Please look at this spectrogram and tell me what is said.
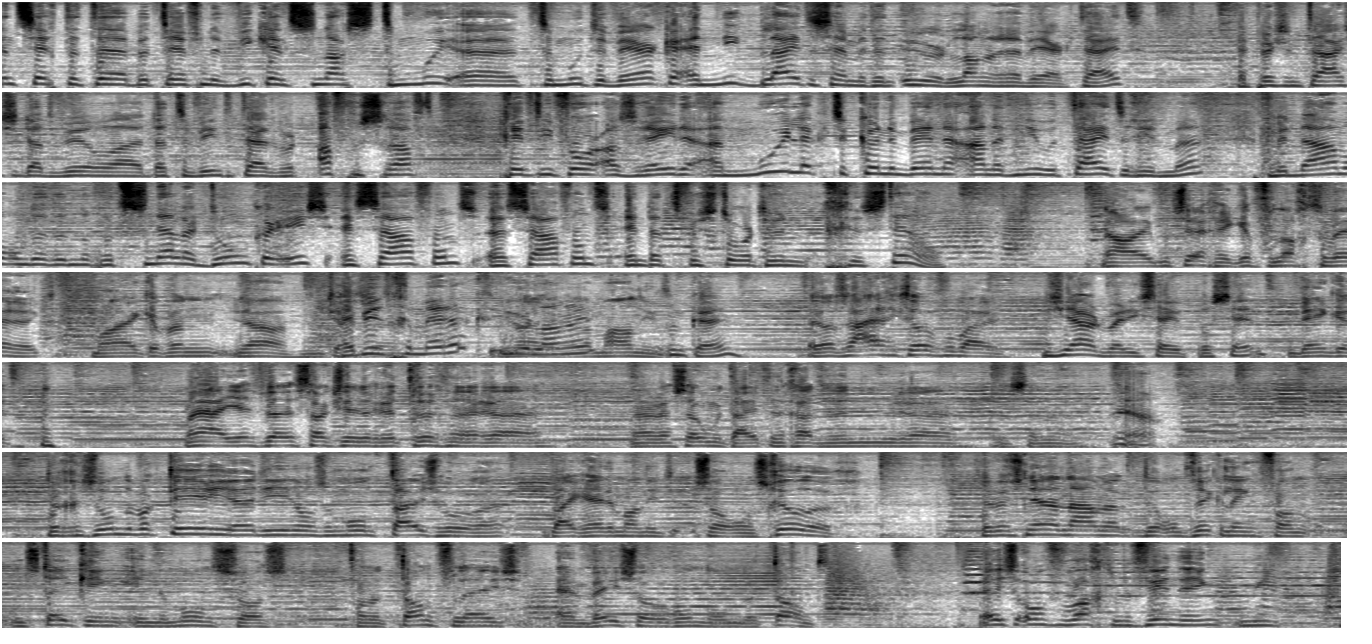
1% zegt het uh, betreffende weekend s'nachts te, uh, te moeten werken en niet blij te zijn met een uur langere werktijd. Het percentage dat wil uh, dat de wintertijd wordt afgeschaft, geeft hiervoor als reden aan moeilijk te kunnen wennen aan het nieuwe tijdritme. Met name omdat het nog wat sneller donker is en s'avonds, s'avonds en dat verstoort hun gestel. Nou, ik moet zeggen, ik heb vannacht gewerkt, maar ik heb een, ja... Heb je het gemerkt, uur nee, langer? helemaal niet. Oké. Okay. Dat was eigenlijk zo voorbij. Dus jij hoort bij die 7%? Ik denk het. maar ja, je hebt straks weer terug naar, uh, naar zomertijd en dan gaat het weer een uur... dus dan, ja. De gezonde bacteriën die in onze mond thuis horen, blijken helemaal niet zo onschuldig. Ze versnellen namelijk de ontwikkeling van ontsteking in de mond, zoals van het tandvlees en weefsel rondom de tand. Deze onverwachte bevinding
